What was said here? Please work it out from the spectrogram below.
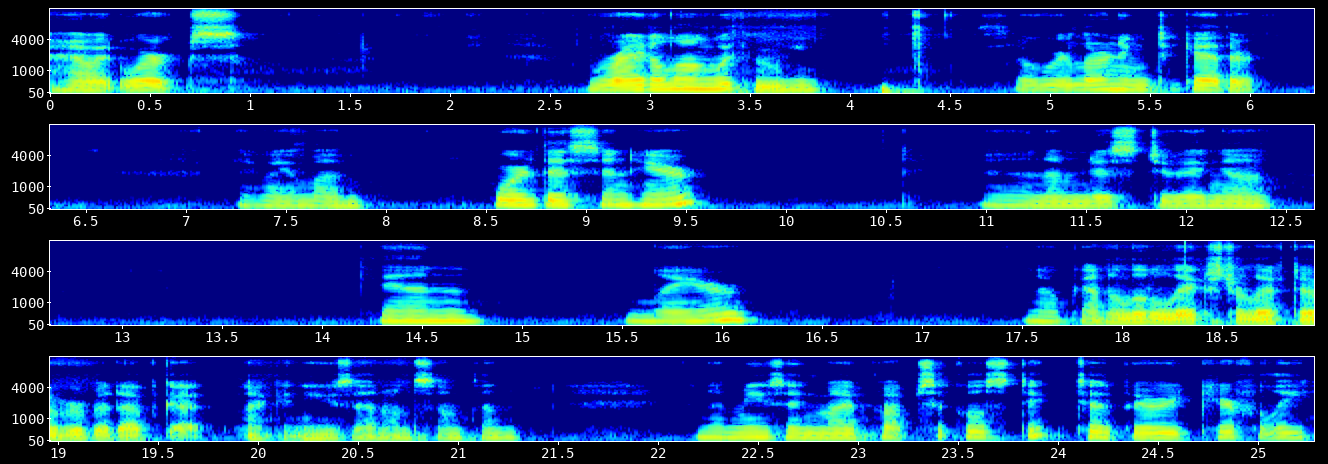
how it works right along with me. So we're learning together. Anyway, I'm going to pour this in here. And I'm just doing a thin layer. And I've got a little extra left over, but I've got, I can use that on something. And I'm using my popsicle stick to very carefully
